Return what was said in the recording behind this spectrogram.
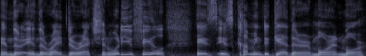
in the in the right direction. What do you feel is is coming together more and more?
